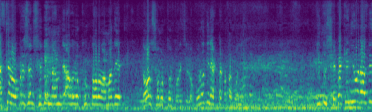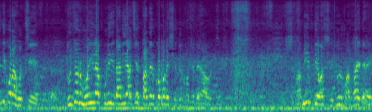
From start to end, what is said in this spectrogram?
আজকের অপারেশন সিঁদুর নাম দেওয়া হলো, খুব ভালো আমাদের দল সমর্থন করেছিল। কোনোদিন একটা কথা বলে কিন্তু সেটাকে নিয়েও রাজনীতি করা হচ্ছে। দুজন মহিলা পুলিশ দাঁড়িয়ে আছে, তাদের কপালে সিঁদুর ঘষে দেওয়া হচ্ছে। স্বামীর দেওয়া সিঁদুর মাথায় দেয়,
